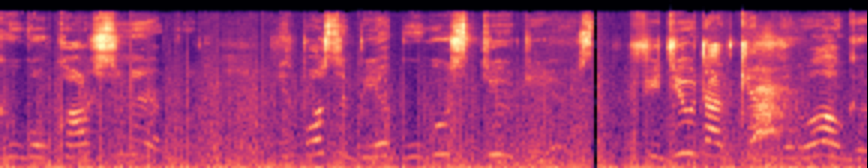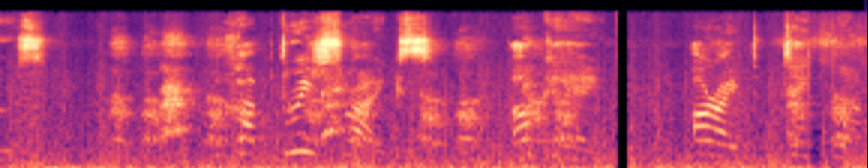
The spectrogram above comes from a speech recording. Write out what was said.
Google Carson Airport. He's supposed to be a Google Studios. If you do that, get the logos. You have three strikes. Okay. Alright, take one.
